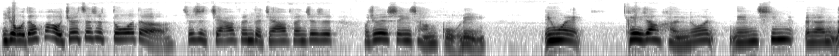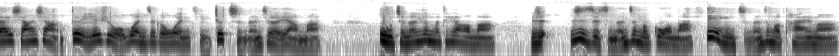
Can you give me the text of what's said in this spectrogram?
有的话，我觉得这是多的，就是加分的加分，就是我觉得是一场鼓励，因为可以让很多年轻人来想想，对，也许我问这个问题就只能这样吗？舞只能这么跳吗？日日子只能这么过吗？电影只能这么拍吗？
